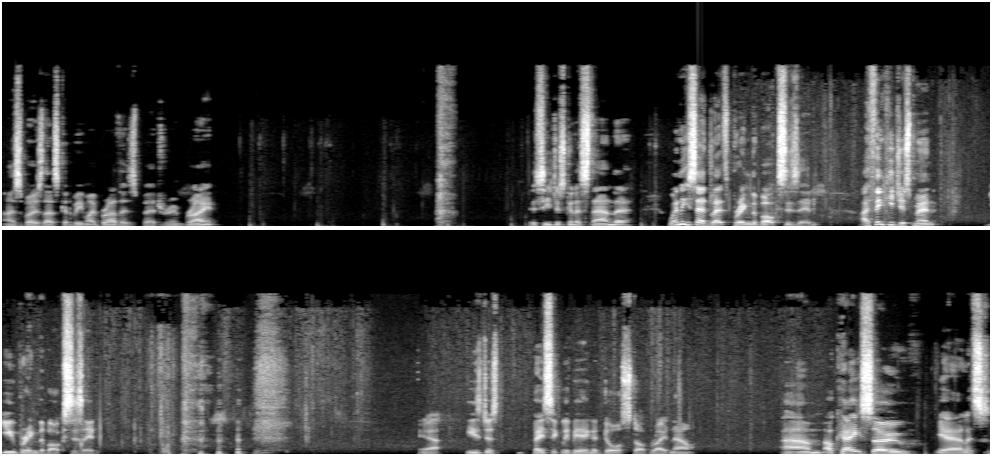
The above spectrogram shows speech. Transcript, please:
I suppose that's going to be my brother's bedroom, right? is he just going to stand there? When he said, let's bring the boxes in, I think he just meant, you bring the boxes in. yeah, he's just basically being a doorstop right now. Um, okay, so, yeah, let's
